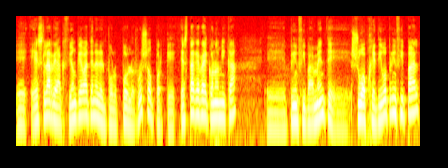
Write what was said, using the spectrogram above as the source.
es la reacción que va a tener el pueblo ruso, porque esta guerra económica eh, principalmente su objetivo principal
